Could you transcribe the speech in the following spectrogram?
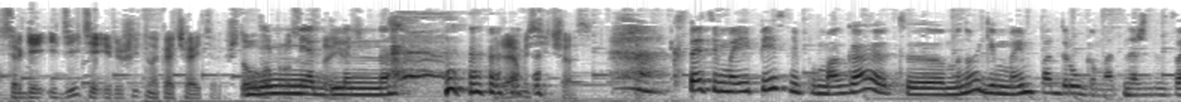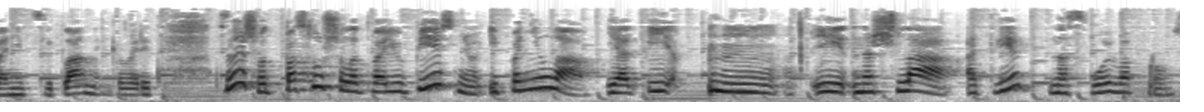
Сергей, идите и решительно качайте. Что вы Немедленно. Прямо сейчас. Кстати, мои песни помогают э, многим моим подругам. Однажды звонит Светлана и говорит, ты знаешь, вот послушала твою песню и поняла, я, и, и нашла ответ на свой вопрос.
